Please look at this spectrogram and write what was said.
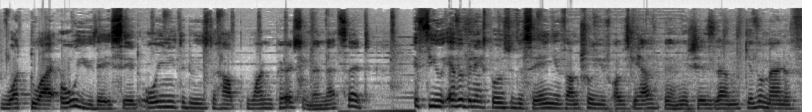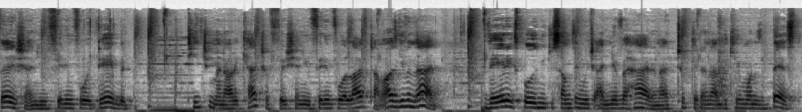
what do I owe you? They said, all you need to do is to help one person and that's it. If you ever been exposed to the saying, if I'm sure you've obviously have been, which is um, give a man a fish and you feed him for a day, but teach a man how to catch a fish and you feed him for a lifetime. I was given that they exposed me to something which I never had, and I took it and I became one of the best.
